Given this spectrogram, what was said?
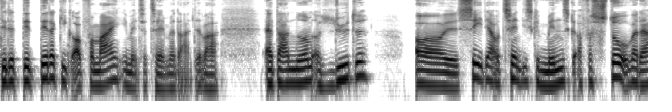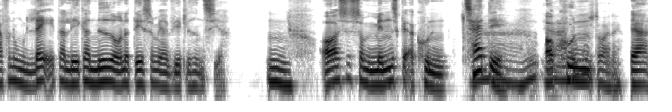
det, det, det, det, der gik op for mig, imens jeg talte med dig, det var, at der er noget om at lytte og øh, se det autentiske menneske og forstå, hvad det er for nogle lag, der ligger nede under det, som jeg i virkeligheden siger. Mm. Også som menneske at kunne tage det, Ja, nu, og ja, kunne- det. Ja,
